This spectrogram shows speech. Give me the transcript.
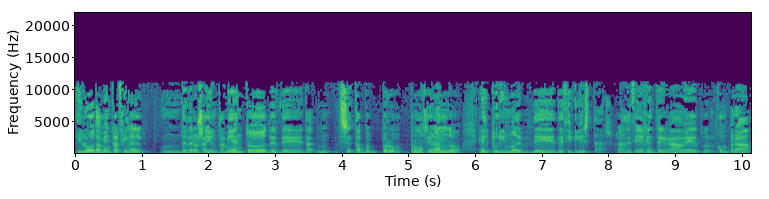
y luego también que al final desde los ayuntamientos, desde se está promocionando el turismo de, ciclistas. O sea, decir, hay gente que cada vez pues, compra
